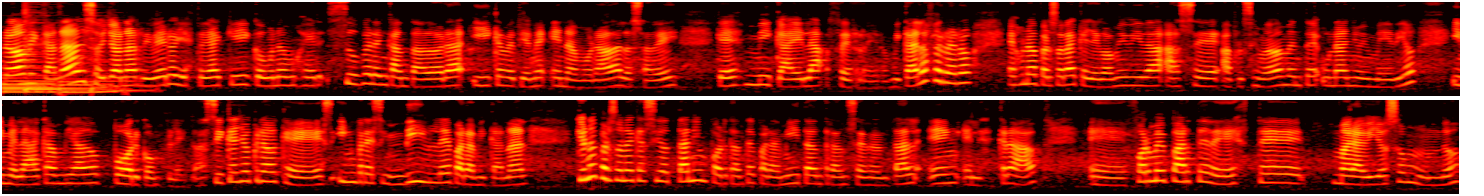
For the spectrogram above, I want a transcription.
Nuevo a mi canal, soy Joana Rivero y estoy aquí con una mujer súper encantadora y que me tiene enamorada, lo sabéis, que es Micaela Ferrero. Micaela Ferrero es una persona que llegó a mi vida hace aproximadamente un año y medio y me la ha cambiado por completo. Así que yo creo que es imprescindible para mi canal que una persona que ha sido tan importante para mí, tan trascendental en el scrap, eh, forme parte de este maravilloso mundo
